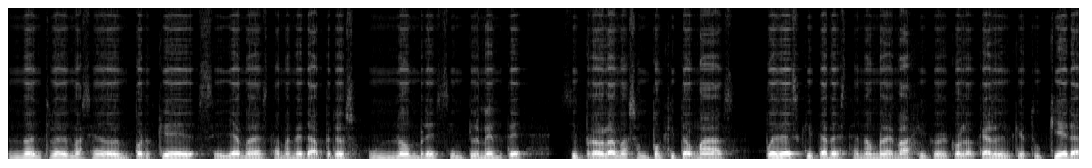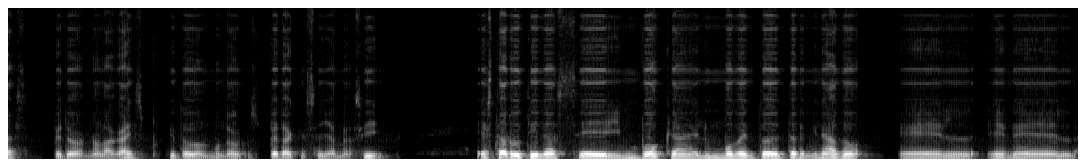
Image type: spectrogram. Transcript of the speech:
no entro demasiado en por qué se llama de esta manera, pero es un nombre simplemente. Si programas un poquito más, puedes quitar este nombre mágico y colocar el que tú quieras, pero no lo hagáis porque todo el mundo espera que se llame así. Esta rutina se invoca en un momento determinado en el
